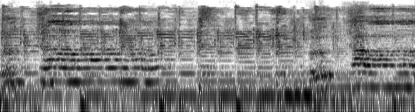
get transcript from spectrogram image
Book Talk. Book Talk.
